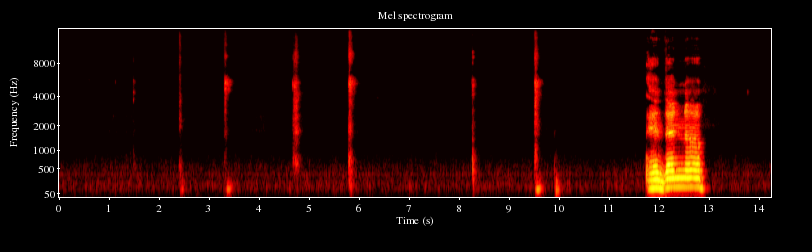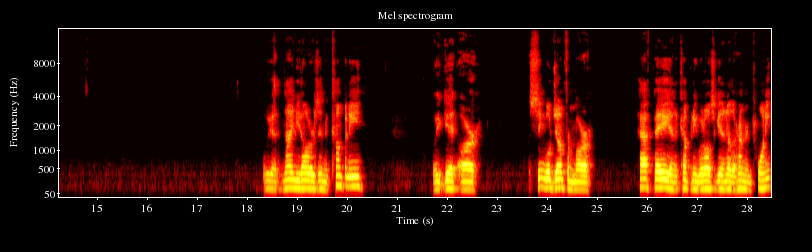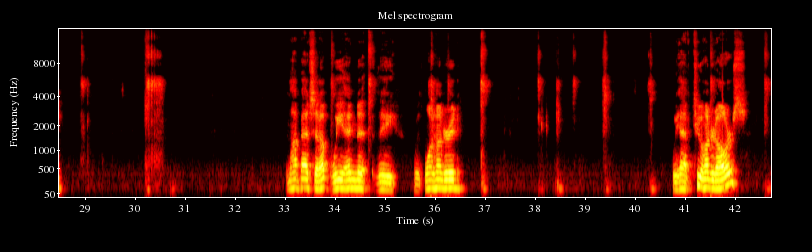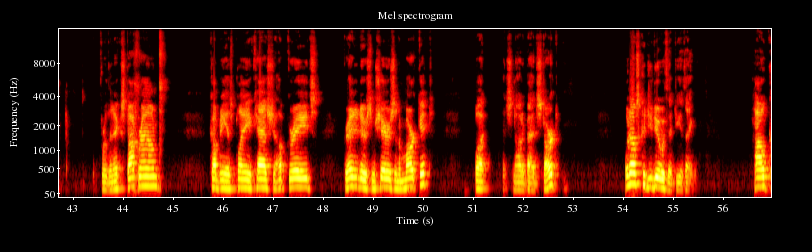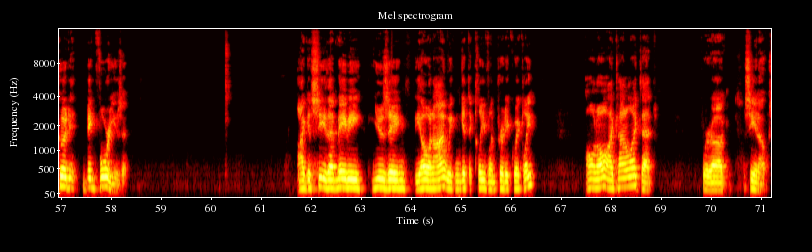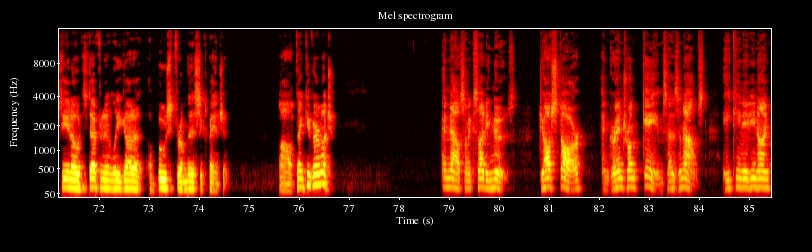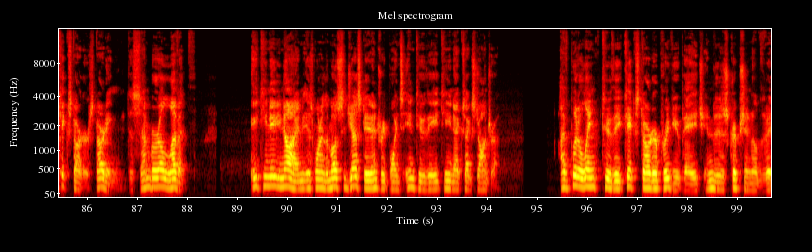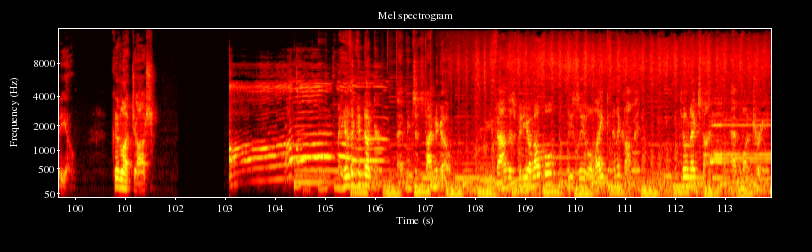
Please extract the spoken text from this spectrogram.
And then uh, we got $90 in the company. We get our single jump from our half pay, and the company would also get another 120. Not bad setup. We end the with 100. We have $200 for the next stock round. Company has plenty of cash to upgrades. Granted, there's some shares in the market, but it's not a bad start. What else could you do with it, do you think? How could Big Four use it? I could see that maybe using the O and I, we can get to Cleveland pretty quickly. All in all, I kind of like that for uh, C&O. C&O, it's definitely got a, a boost from this expansion. Uh, thank you very much. And now some exciting news. Josh Starr and Grand Trunk Games has announced 1889 Kickstarter starting December 11th. 1889 is one of the most suggested entry points into the 18XX genre. I've put a link to the Kickstarter preview page in the description of the video. Good luck, Josh. I hear the conductor. That means it's time to go. If you found this video helpful, please leave a like and a comment. Until next time, have fun training.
